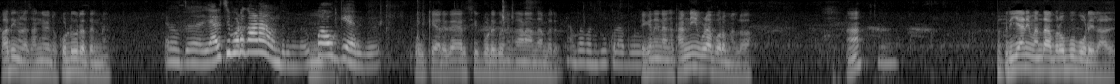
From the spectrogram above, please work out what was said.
பார்த்தீங்களா சங்கம் கொண்டுவர தன்மை எனக்கு அரிசி போட காணாம வந்துருக்குங்க. உப்பு ஓகே இருக்கு. ஓகே இருக்கா. அரிசி போட கொஞ்சம் காணாம தான் வரும். அப்புறம் கொஞ்சம் தூக்கலாக போகும். ஏற்கனவே நாங்கள் தண்ணியும் கூட போகிறோமல்லோ ஆ? பிரியாணி வந்தால் அப்புறம் உப்பு போடல அது.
